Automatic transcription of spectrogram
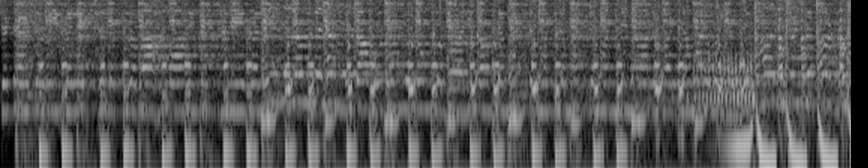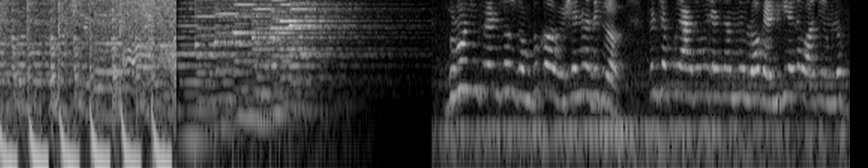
गुड फ्रेंड्स वेलकम टू का विषय नदी ब्लॉग फ्रेंड्स आपको याद होगा, जैसे हमने ब्लॉग एंड किया था, वहाँ से हम लोग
